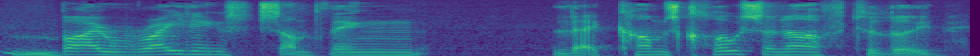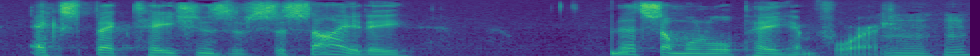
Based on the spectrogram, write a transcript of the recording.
by writing something that comes close enough to the expectations of society that someone will pay him for it.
